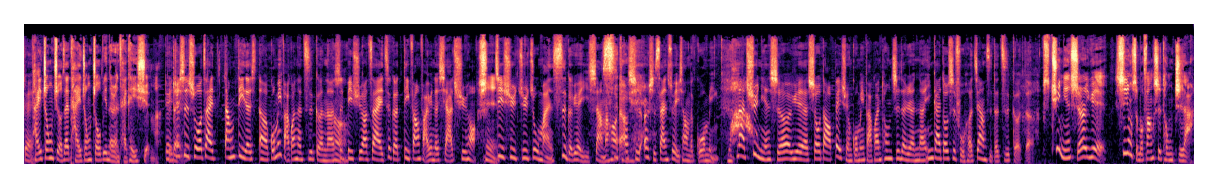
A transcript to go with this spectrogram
对。台中只有在台中周边的人才可以选嘛，对，就是说在当地的呃国民法官的资格呢，是必须要在这个地方法院的辖区哈，是继续居住满四个月以上，然后要是二十三岁以上的国民。哇！那去年十二月收到备选国民法官通知的人呢，应该都是符合这样子的资格的。去年十二月是用什么方式通知啊？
